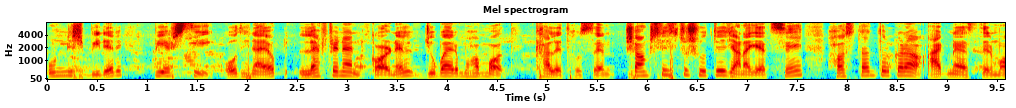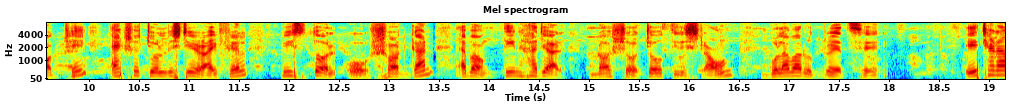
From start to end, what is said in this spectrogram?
উনিশ বীরের পিএসসি অধিনায়ক লেফটেন্যান্ট কর্নেল জুবায়ের মোহাম্মদ খালেদ হোসেন। সংশ্লিষ্ট সূত্রে জানা গেছে, হস্তান্তর করা আগ্নেয়াস্ত্রের মধ্যে একশো চল্লিশটি রাইফেল, পিস্তল ও শটগান এবং তিন হাজার নশো চৌত্রিশ রাউন্ড গোলাবারুদ রয়েছে। এছাড়া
